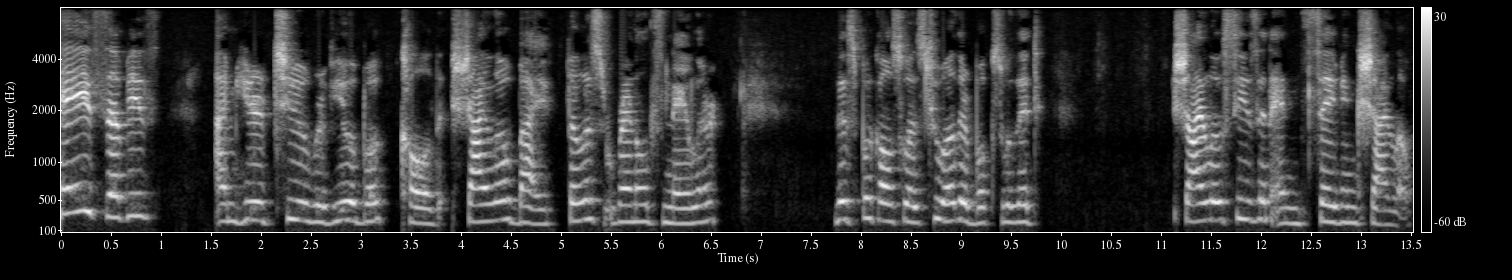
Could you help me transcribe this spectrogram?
Hey subbies! I'm here to review a book called Shiloh by Phyllis Reynolds Naylor. This book also has two other books with it Shiloh Season and Saving Shiloh.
